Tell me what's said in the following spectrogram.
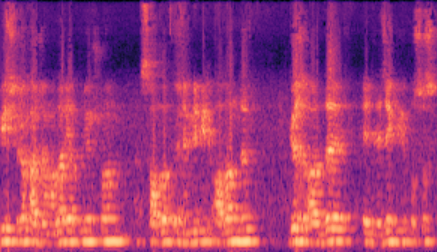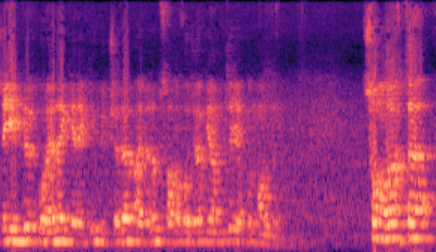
bir sürü harcamalar yapılıyor şu an. Sağlık önemli bir alandır. Göz ardı edilecek bir husus değildir. Oraya da gerekli bütçeler ayrılıp sağlık ocağı bir an önce yapılmalıdır. Son olarak da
